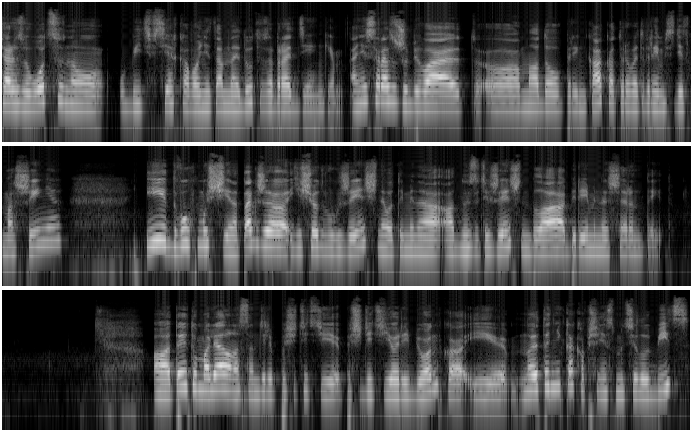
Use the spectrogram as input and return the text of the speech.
Чарльзу Уотсону убить всех, кого они там найдут, и забрать деньги. Они сразу же убивают э, молодого паренька, который в это время сидит в машине, и двух мужчин, а также еще двух женщин. И вот именно одной из этих женщин была беременная Шерон Тейт. А, Тейт умоляла, на самом деле, пощадить, пощадить ее ребенка, и... но это никак вообще не смутило убийц.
